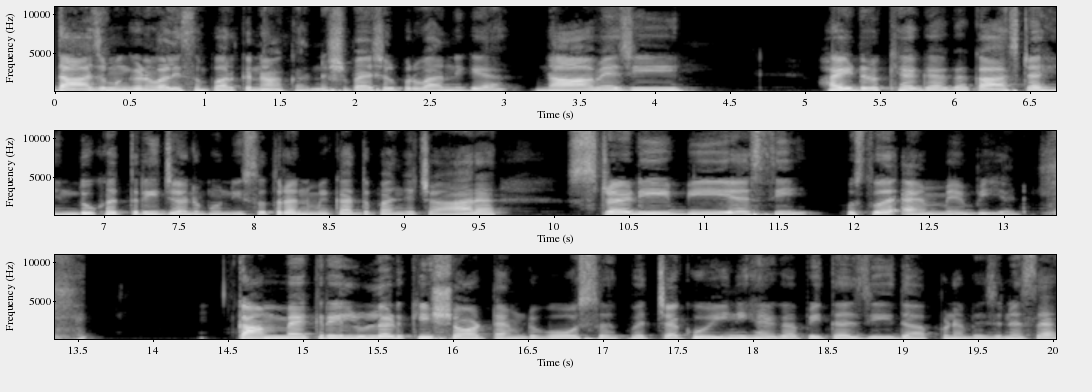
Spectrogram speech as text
ਦਾਜ ਮੰਗਣ ਵਾਲੇ ਸੰਪਰਕ ਨਾ ਕਰਨ। ਸਪੈਸ਼ਲ ਪਰਿਵਾਰ ਨੇ ਕਿਹਾ, ਨਾਮ ਹੈ ਜੀ ਹਾਈਡ ਰੱਖਿਆ ਗਿਆ ਹੈਗਾ ਕਾਸਟ ਹੈ ਹਿੰਦੂ ਖੱਤਰੀ, ਜਨਮ 1993 ਕੱਦ 54 ਹੈ ਸਟੱਡੀ ਬੀਐਸਸੀ ਉਸ ਤੋਂ ਐਮਏ ਬੀਐਡ ਕੰਮ ਹੈ ਘਰੇਲੂ ਲੜਕੀ ਸ਼ਾਰਟ ਟਾਈਮ ਡਿਵੋਰਸ ਬੱਚਾ ਕੋਈ ਨਹੀਂ ਹੈਗਾ, ਪਿਤਾ ਜੀ ਦਾ ਆਪਣਾ ਬਿਜ਼ਨਸ ਹੈ,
